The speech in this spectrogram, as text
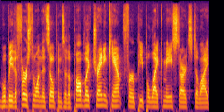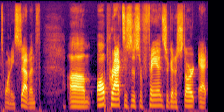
will be the first one that's open to the public. Training camp for people like me starts July 27th. Um, all practices for fans are going to start at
